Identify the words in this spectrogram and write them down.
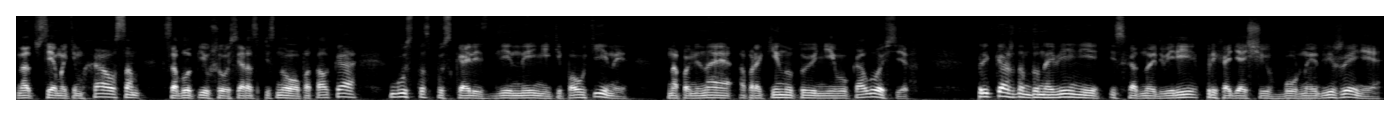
Над всем этим хаосом с облупившегося расписного потолка густо спускались длинные нити паутины, напоминая опрокинутую ниву колосьев, при каждом дуновении исходной двери, приходящую в бурное движение.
